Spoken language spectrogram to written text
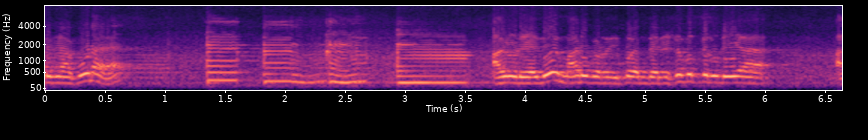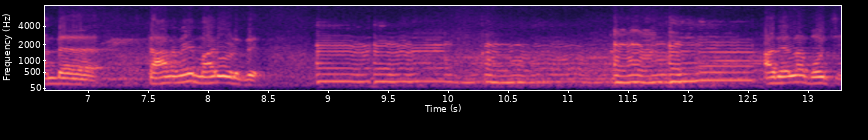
மாறினா கூட அதனுடைய இதே மாறிப்படுறது இப்ப இந்த ரிஷபத்தினுடைய அந்த ஸ்தானமே மாறிவிடுது. அதெல்லாம் போச்சு.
